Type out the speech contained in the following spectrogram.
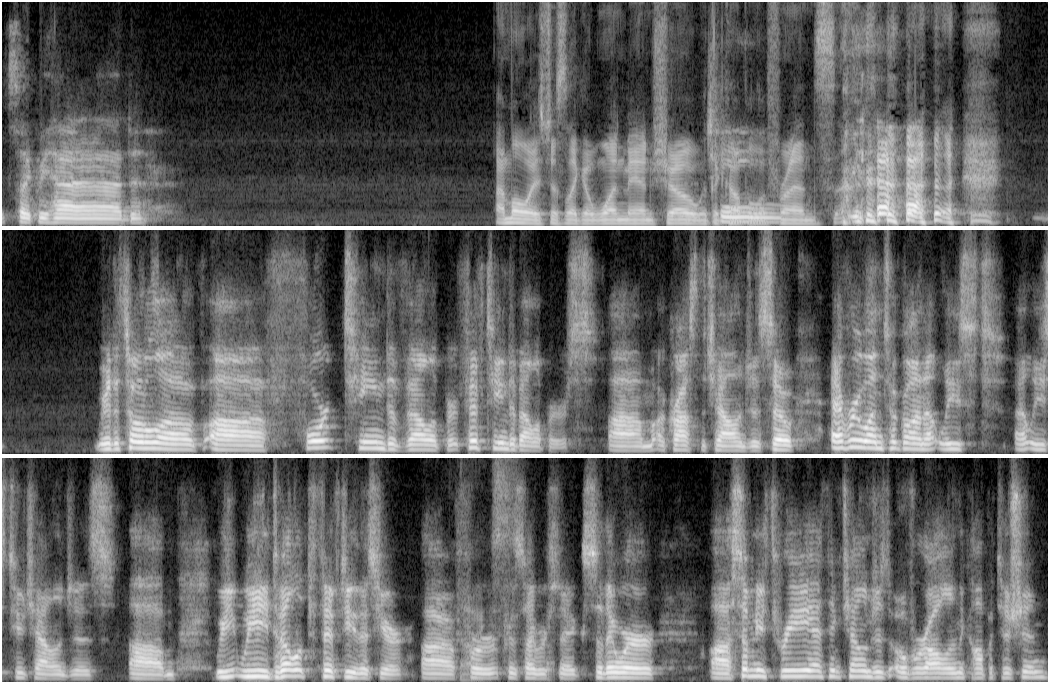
Looks like we had. I'm always just like a one man show with a couple of friends. we had a total of uh, 14 developer, 15 developers um, across the challenges. So everyone took on at least at least two challenges. Um, we we developed 50 this year uh, nice. for for Cyberstakes. So there were uh, 73, I think, challenges overall in the competition.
